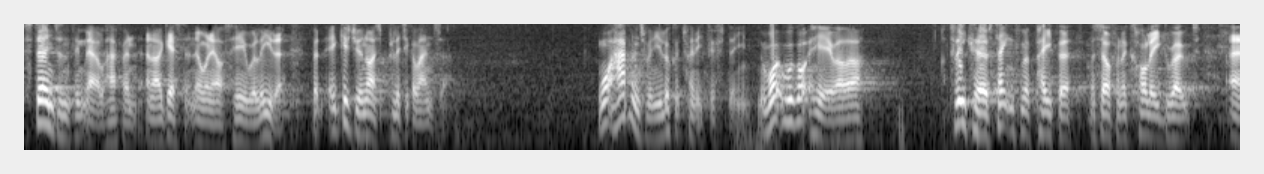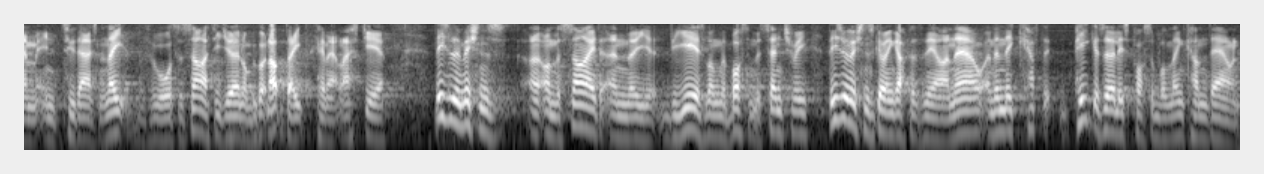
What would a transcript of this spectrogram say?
Stern doesn't think that will happen, and I guess that no one else here will either. But it gives you a nice political answer. What happens when you look at 2015? What we've got here are three curves taken from a paper myself and a colleague wrote um, in 2008 for the Royal Society Journal. We've got an update that came out last year. These are the emissions uh, on the side and the, the years along the bottom of the century. These are emissions going up as they are now, and then they have to peak as early as possible and then come down.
